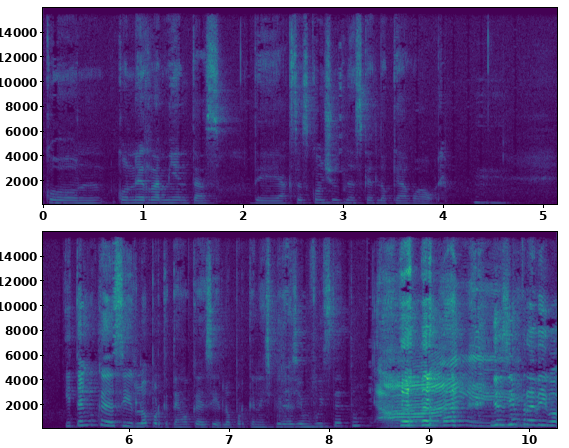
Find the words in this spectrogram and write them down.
con, con herramientas de Access Consciousness, que es lo que hago ahora. Y tengo que decirlo, porque tengo que decirlo, porque la inspiración fuiste tú. Yo siempre digo,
